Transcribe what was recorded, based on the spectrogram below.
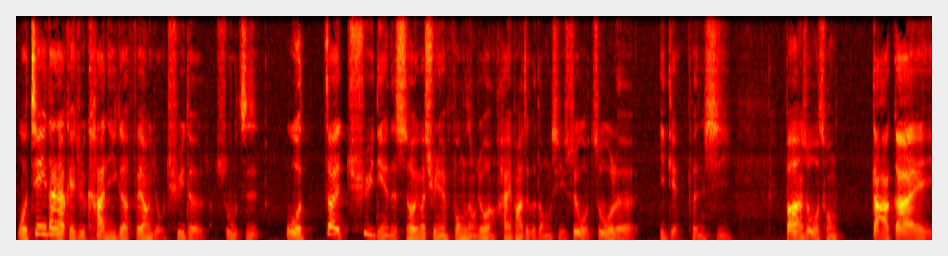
我建议大家可以去看一个非常有趣的数字。我在去年的时候，因为去年封总就很害怕这个东西，所以我做了一点分析，包含说我从大概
